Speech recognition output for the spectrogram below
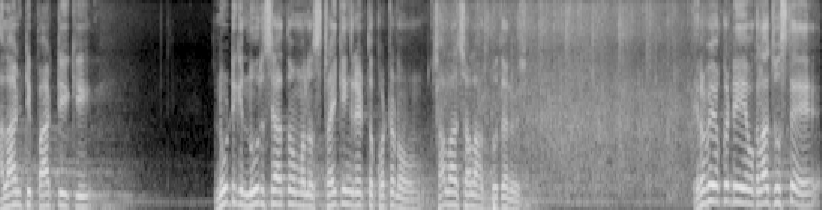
అలాంటి పార్టీకి నూటికి నూరు శాతం మనం స్ట్రైకింగ్ రేట్తో కొట్టడం చాలా చాలా అద్భుతమైన విషయం. ఇరవై ఒకటి ఒకలా చూస్తే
